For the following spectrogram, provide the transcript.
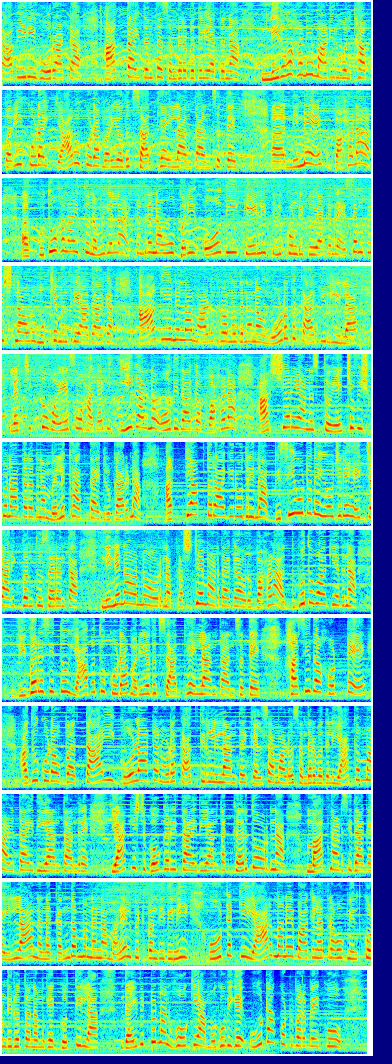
ಕಾವೇರಿ ಹೋರಾಟ ಆಗ್ತಾ ಇದ್ದಂಥ ಸಂದರ್ಭದಲ್ಲಿ ಅದನ್ನ ನಿರ್ವಹಣೆ ಮಾಡಿರುವಂತಹ ಪರಿ ಕೂಡ ಯಾರು ಕೂಡ ಮರೆಯೋದಕ್ಕೆ ಸಾಧ್ಯ ಇಲ್ಲ ಅಂತ ಅನ್ಸುತ್ತೆ. ನಿನ್ನೆ ಬಹಳ ಕುತೂಹಲ ಇತ್ತು ನಮಗೆಲ್ಲ. ಯಾಕಂದ್ರೆ ನಾವು ಬರೀ ಓದಿ ಕೇಳಿ ತಿಳ್ಕೊಂಡಿದ್ದು. ಯಾಕಂದ್ರೆ ಎಸ್ ಎಂ ಕೃಷ್ಣ ಅವರು ಮುಖ್ಯಮಂತ್ರಿ ಆದಾಗ ಆಗೇನೆಲ್ಲ ಮಾಡಿದ್ರು ಅನ್ನೋದನ್ನ ನಾವು ನೋಡೋದಕ್ಕಾಗಿರ್ಲಿಲ್ಲ. ಇಲ್ಲ ಚಿಕ್ಕ ವಯಸ್ಸು, ಹಾಗಾಗಿ ಈಗ ಅದನ್ನ ಓದಿದಾಗ ಬಹಳ ಆಶ್ಚರ್ಯ ಅನಿಸ್ತು ಹೆಚ್ಚು ವಿಶ್ವನಾಥರ್ ಅದನ್ನ ಮೆಲುಕು ಹಾಕ್ತಾ ಇದ್ರು. ಕಾರಣ, ಅತ್ಯಾಪ್ತರಾಗಿರೋದ್ರಿಂದ ಬಿಸಿ ಊಟದ ಯೋಜನೆ ಹೇಗೆ ಜಾರಿಗೆ ಬಂತು ಸರ್ ಅಂತ ನಿನ್ನೆ ನಾನು ಅವ್ರನ್ನ ಪ್ರಶ್ನೆ ಮಾಡಿದಾಗ ಅವರು ಬಹಳ ಅದ್ಭುತವಾಗಿ ಅದನ್ನ ವಿವರಿಸಿದ್ದು. ಯಾವತ್ತೂ ಕೂಡ ಮರೆಯೋದಕ್ಕೆ ಸಾಧ್ಯ ಇಲ್ಲ ಅಂತ ಅನ್ಸುತ್ತೆ. ಹಸಿದ ಹೊಟ್ಟೆ, ಅದು ಕೂಡ ಒಬ್ಬ ತಾಯಿ ಗೋಳಾಟ ನೋಡಕ್ ಆಗ್ತಿರ್ಲಿಲ್ಲ ಅಂತ ಕೆಲಸ ಮಾಡೋ ಸಂದರ್ಭದಲ್ಲಿ ಯಾಕಮ್ಮ ಅಳ್ತಾ ಇದೀಯಾ ಅಂತ ಅಂದ್ರೆ, ಯಾಕಿಷ್ಟು ಗೋಗರಿತಾ ಇದೀಯಾ ಅಂತ ಕರೆದು ಅವ್ರನ್ನ ಮಾತನಾಡಿಸಿದಾಗ, ಇಲ್ಲ, ನನ್ನ ಕಂದಮ್ಮನನ್ನ ಮನೇಲಿ ಬಿಟ್ಟು ಬಂದಿದ್ದೀನಿ. ಊಟಕ್ಕೆ ಯಾರ ಮನೆ ಬಾಗಿಲ ಹತ್ರ ಹೋಗಿ ನಿಂತ್ಕೊಂಡಿರುತ್ತೋ ನಮಗೆ ಗೊತ್ತಿಲ್ಲ. ದಯವಿಟ್ಟು ನಾನು ಹೋಗಿ ಆ ಮಗುವಿಗೆ ಊಟ ಕೊಟ್ಟು ಬರಬೇಕು.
